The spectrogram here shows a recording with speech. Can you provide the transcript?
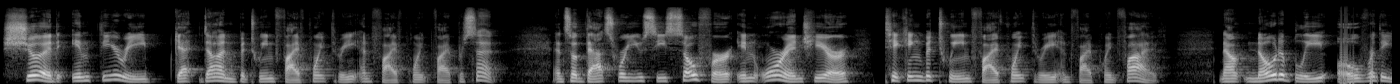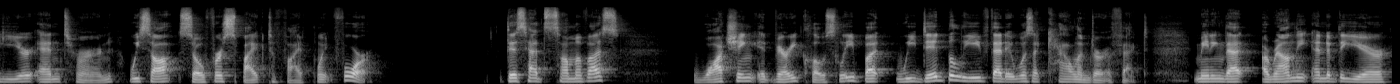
should, in theory, get done between 5.3 and 5.5%. And so that's where you see SOFR in orange here ticking between 5.3 and 5.5. Now, notably, over the year end turn, we saw SOFR spike to 5.4. This had some of us watching it very closely, but we did believe that it was a calendar effect, meaning that around the end of the year,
